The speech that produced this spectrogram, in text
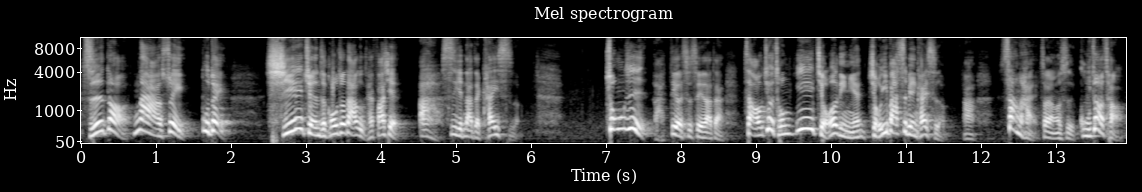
直到纳粹部队席卷整个欧洲大陆，才发现啊，世界大战开始了。中日啊，第二次世界大战早就从一九二零年九一八事变开始了啊，上海照样是鼓照吵、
